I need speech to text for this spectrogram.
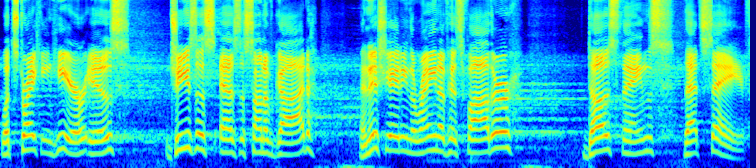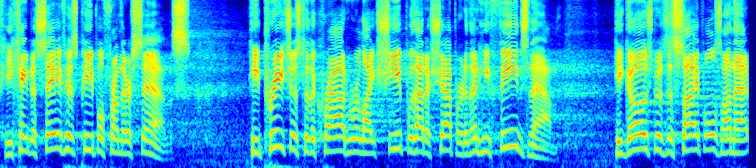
what's striking here is Jesus, as the Son of God, initiating the reign of his Father, does things that save. He came to save his people from their sins. He preaches to the crowd who are like sheep without a shepherd, and then he feeds them. He goes to his disciples on that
